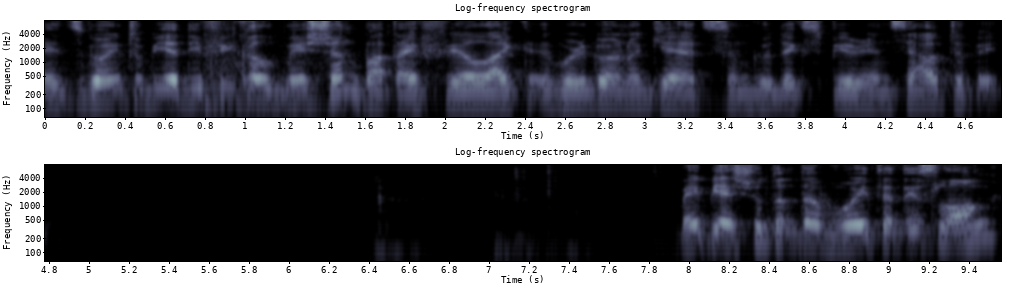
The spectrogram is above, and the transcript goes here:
it's going to be a difficult mission, but I feel like we're going to get some good experience out of it. Maybe I shouldn't have waited this long.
